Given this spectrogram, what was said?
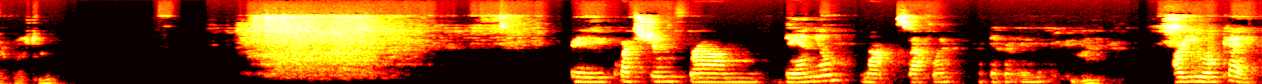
another question? A question from Daniel, not Staffler, a different Daniel. Mhm. Are you okay?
